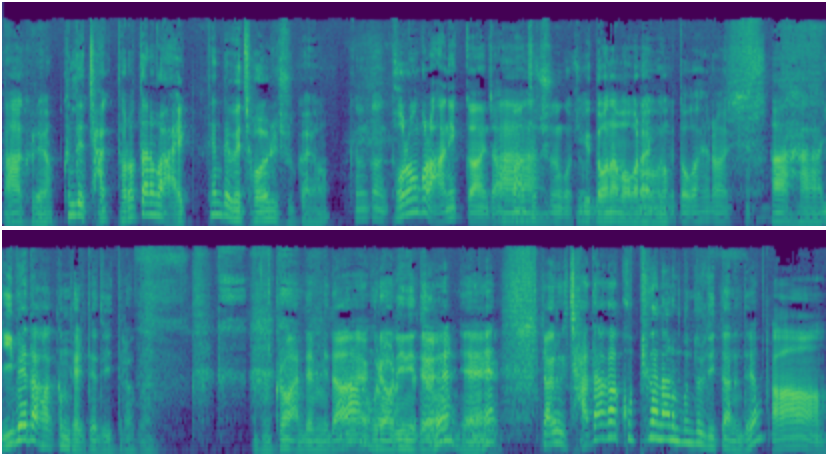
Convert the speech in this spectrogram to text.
아 그래요? 근데 자, 더럽다는 걸 알 텐데 왜 저를 줄까요? 그러니까 더러운 걸 아니까 이제 아빠한테 아, 주는 거죠. 이게 너나 먹어라 어, 이거. 너가 해라 이렇게. 아하 입에다 가끔 될 때도 있더라고요. 음, 그럼 안 됩니다. 네, 우리 어린이들. 예. 네. 자 그리고 자다가 코피가 나는 분들도 있다는데요? 아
